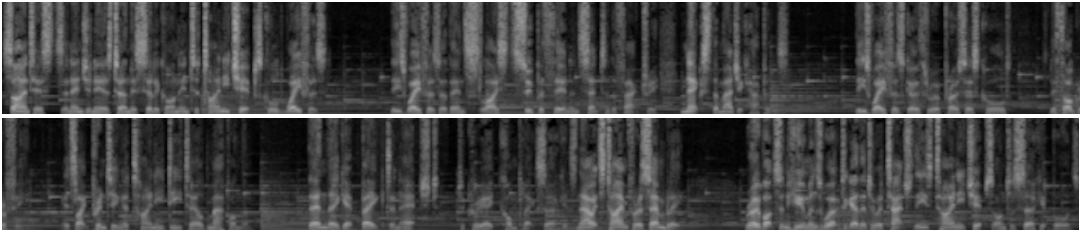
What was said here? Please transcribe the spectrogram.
Scientists and engineers turn this silicon into tiny chips called wafers. These wafers are then sliced super thin and sent to the factory. Next, the magic happens. These wafers go through a process called lithography. It's like printing a tiny detailed map on them. Then they get baked and etched to create complex circuits. Now it's time for assembly. Robots and humans work together to attach these tiny chips onto circuit boards.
